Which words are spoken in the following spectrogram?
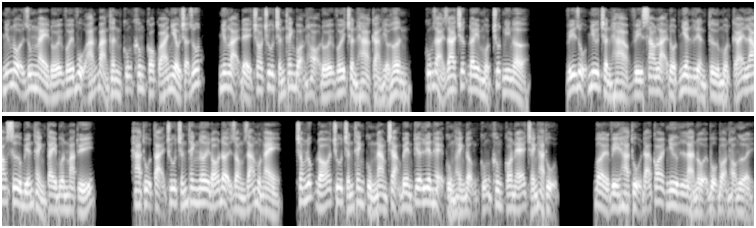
Những nội dung này đối với vụ án bản thân cũng không có quá nhiều trợ giúp, nhưng lại để cho chu trấn thanh bọn họ đối với trần hà càng hiểu hơn, cũng giải ra trước đây một chút nghi ngờ. Ví dụ như trần hà vì sao lại đột nhiên liền từ một cái lao sư biến thành tay buôn ma túy. Hà thụ tại chu trấn thanh nơi đó đợi dòng dã một ngày, trong lúc đó chu trấn thanh cùng nam trạm bên kia liên hệ cùng hành động cũng không có né tránh hà thụ. Bởi vì hà thụ đã coi như là nội bộ bọn họ người.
